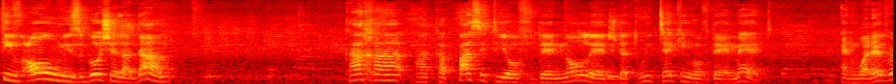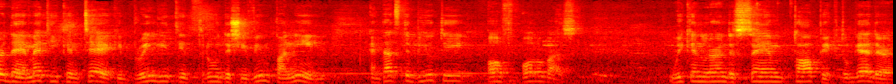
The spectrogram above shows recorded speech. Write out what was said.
טבעו ומזגו של אדם, ככה ה-capacity of the knowledge that we taking of the אמת, and whatever the אמת he can take, he bring it through the 70 panim, and that's the beauty of all of us. We can learn the same topic together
